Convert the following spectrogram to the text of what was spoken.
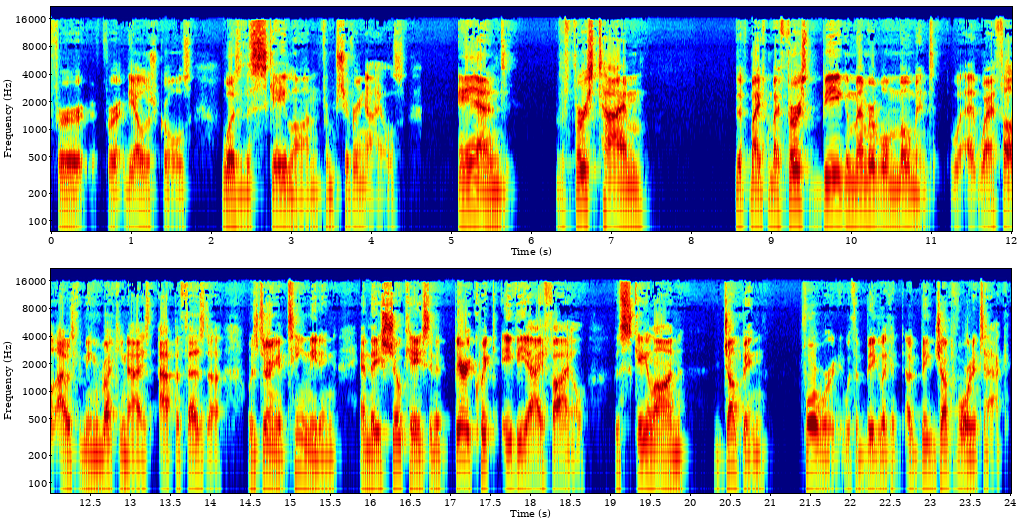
for for the Elder Scrolls was the Scalon from Shivering Isles, and the first time, the, my my first big memorable moment where I felt I was being recognized at Bethesda was during a team meeting, and they showcased in a very quick AVI file the Scalon jumping forward with a big like a, a big jump forward attack.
